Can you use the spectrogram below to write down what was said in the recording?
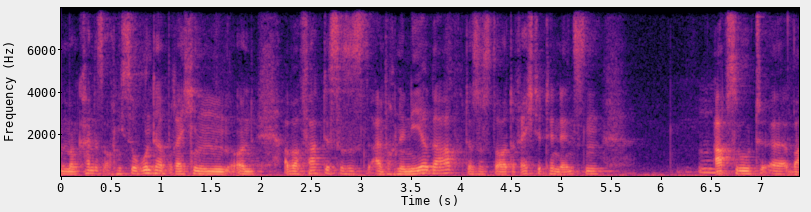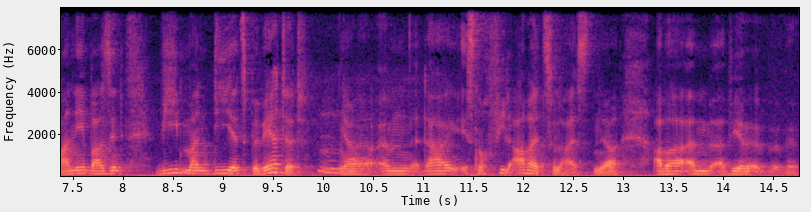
man kann das auch nicht so runterbrechen. Und, aber Fakt ist, dass es einfach eine Nähe gab, dass es dort rechte Tendenzen mhm. absolut äh, wahrnehmbar sind. Wie man die jetzt bewertet, mhm. ja, ähm, da ist noch viel Arbeit zu leisten. Ja. Aber ähm, wir, wir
